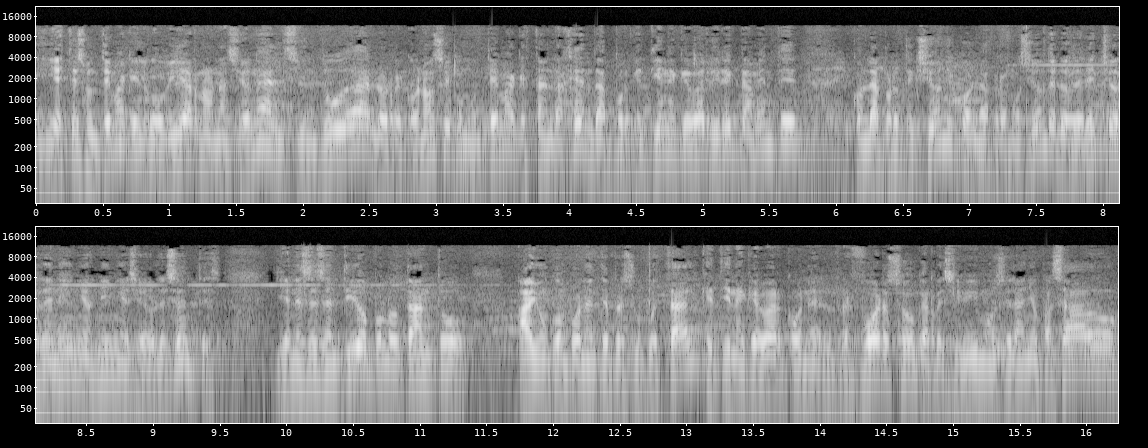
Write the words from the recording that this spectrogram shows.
y este es un tema que el gobierno nacional sin duda lo reconoce como un tema que está en la agenda porque tiene que ver directamente con la protección y con la promoción de los derechos de niños, niñas y adolescentes. Y en ese sentido, por lo tanto, hay un componente presupuestal que tiene que ver con el refuerzo que recibimos el año pasado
